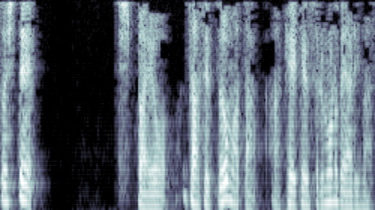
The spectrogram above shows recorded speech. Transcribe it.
そして失敗を、挫折をまた経験するものであります。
